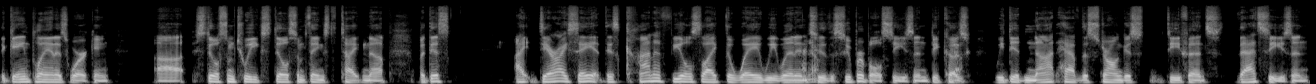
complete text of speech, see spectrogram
The game plan is working. Uh, still some tweaks, still some things to tighten up. But this, I dare I say it, this kind of feels like the way we went into the Super Bowl season because yeah. we did not have the strongest defense that season.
